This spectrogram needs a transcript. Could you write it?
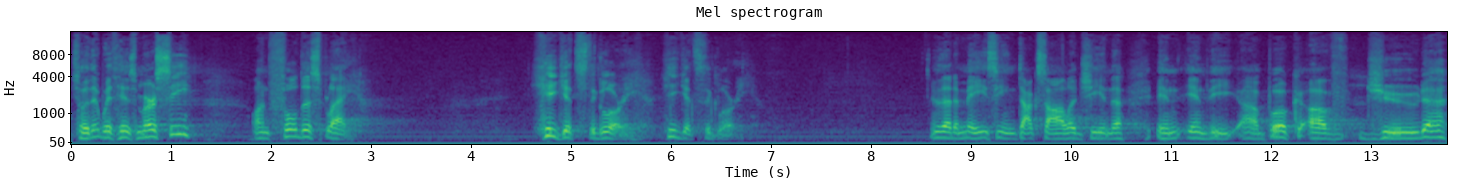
So that with his mercy on full display, he gets the glory. He gets the glory. That amazing doxology in the, in, in the uh, book of Jude?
